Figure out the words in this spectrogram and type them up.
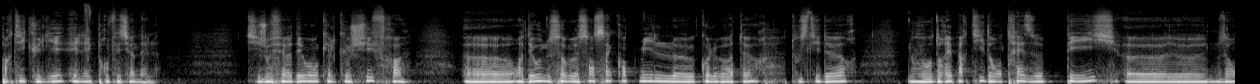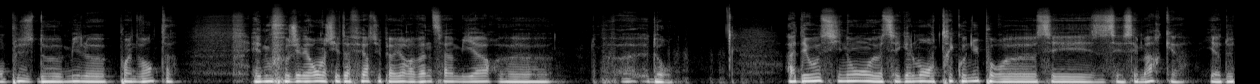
particuliers et les professionnels. Si je fais ADO en quelques chiffres, euh, ADO, nous sommes 150 000 euh, collaborateurs, tous leaders. Nous sommes répartis dans 13 pays. Euh, nous avons plus de 1000 points de vente. Et nous générons un chiffre d'affaires supérieur à 25 milliards d'euros. ADO, sinon, c'est également très connu pour ses, marques. Il y a deux,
